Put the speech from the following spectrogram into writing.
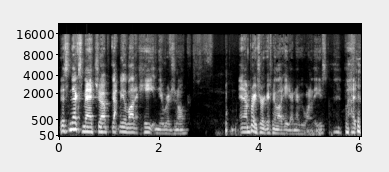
this next matchup got me a lot of hate in the original, and I'm pretty sure it gets me a lot of hate on every one of these. But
